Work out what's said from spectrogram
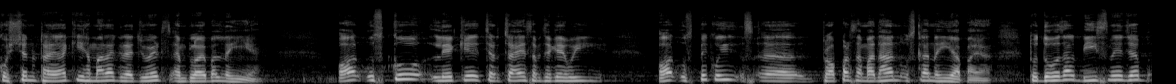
क्वेश्चन उठाया कि हमारा ग्रेजुएट्स एम्प्लॉयबल नहीं है और उसको लेके चर्चाएँ सब जगह हुई और उस पर कोई प्रॉपर समाधान उसका नहीं आ पाया। तो 2020 में जब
